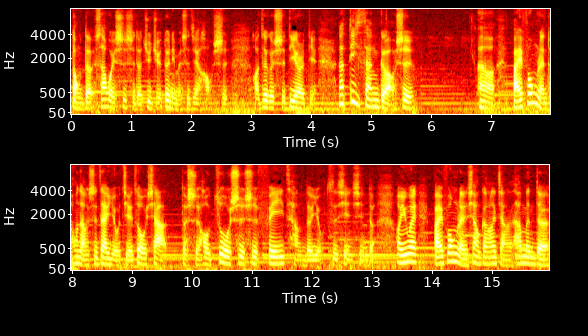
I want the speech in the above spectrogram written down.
懂得稍微适时的拒绝，对你们是件好事。好，这个是第二点。那第三个哦是，呃，白风人通常是在有节奏下。的时候做事是非常的有自信心的哦，因为白风人像我刚刚讲的，他们的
